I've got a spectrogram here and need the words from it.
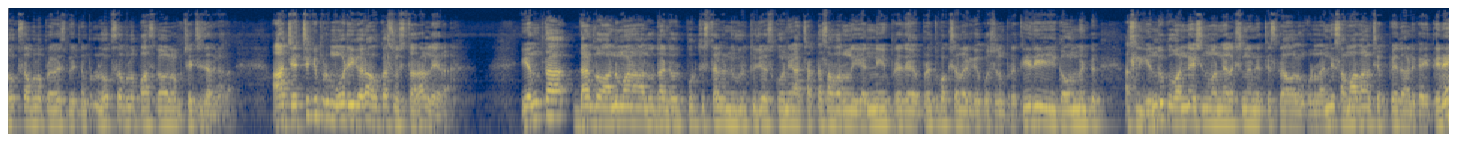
లోక్సభలో ప్రవేశపెట్టినప్పుడు లోక్సభలో పాస్ కావాలని చర్చ జరగాలి. ఆ చర్చకి ఇప్పుడు మోడీ గారు అవకాశం ఇస్తారా లేరా? ఎంత దాంట్లో అనుమానాలు దాంట్లో పూర్తి స్థాయిలో నివృత్తి చేసుకొని ఆ చట్ట సవరణలు ఇవన్నీ ప్రతి ప్రతిపక్షాలు అడిగే క్వశ్చన్ ప్రతిదీ గవర్నమెంట్ అసలు ఎందుకు వన్ నేషన్ వన్ ఎలక్షన్ అనేది తీసుకురావాలనుకున్నది అన్ని సమాధానం చెప్పేదానికైతేనే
